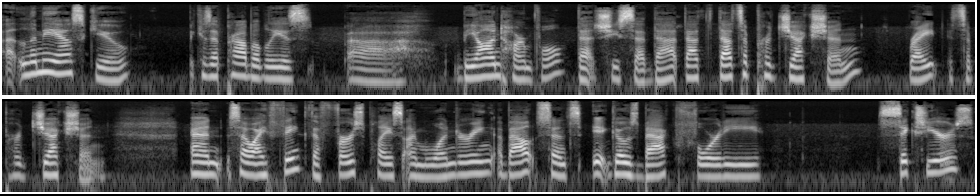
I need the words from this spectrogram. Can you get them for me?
uh, let me ask you, because that probably is uh, beyond harmful that she said that. That's that's a projection, right? It's a projection. And so I think the first place I'm wondering about, since it goes back 46 years,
